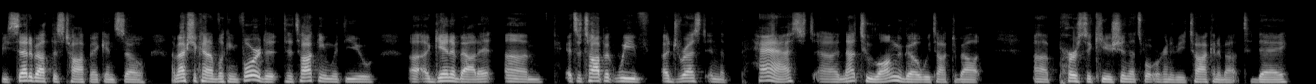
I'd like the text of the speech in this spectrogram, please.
be said about this topic, and so I'm actually kind of looking forward to, to talking with you uh, again about it. Um, it's a topic we've addressed in the past. Uh, not too long ago, we talked about uh, persecution. That's what we're going to be talking about today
